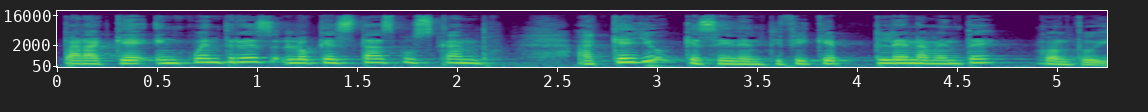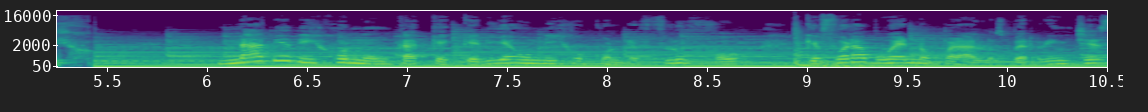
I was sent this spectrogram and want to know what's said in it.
para que encuentres lo que estás buscando, aquello que se identifique plenamente con tu hijo. Nadie dijo nunca que quería un hijo con reflujo, que fuera bueno para los berrinches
